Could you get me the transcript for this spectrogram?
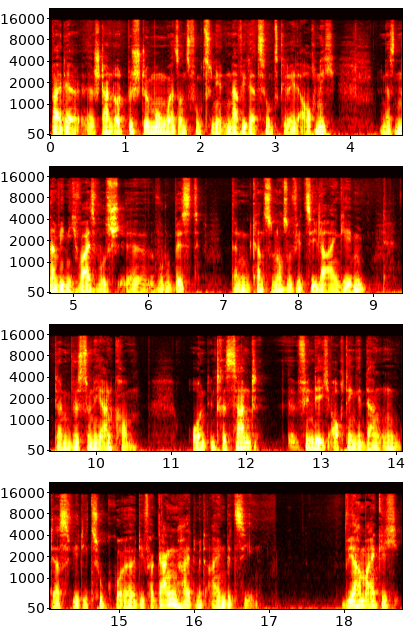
bei der äh, Standortbestimmung, weil sonst funktioniert ein Navigationsgerät auch nicht. Wenn das Navi nicht weiß, äh, wo du bist, dann kannst du noch so viele Ziele eingeben, dann wirst du nicht ankommen. Und interessant äh, finde ich auch den Gedanken, dass wir die, Zuk äh, die Vergangenheit mit einbeziehen. Wir haben eigentlich,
